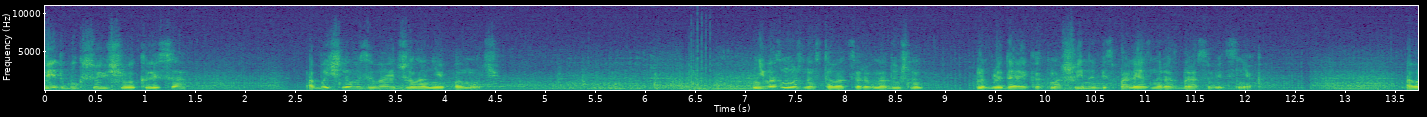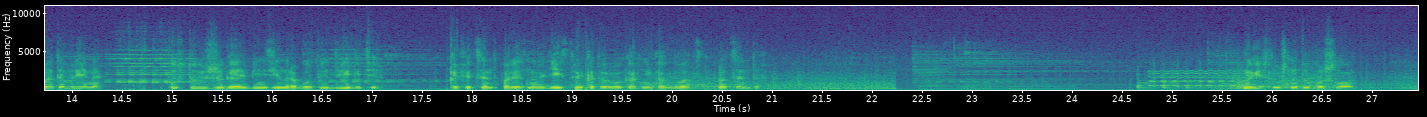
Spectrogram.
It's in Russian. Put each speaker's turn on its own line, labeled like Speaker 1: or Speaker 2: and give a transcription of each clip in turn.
Speaker 1: Вид буксующего колеса обычно вызывает желание помочь. Невозможно оставаться равнодушным, наблюдая, как машина бесполезно разбрасывает снег. А в это время, пустую сжигая бензин, работает двигатель, коэффициент полезного действия которого как-никак 20%. Но если уж на то пошло,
